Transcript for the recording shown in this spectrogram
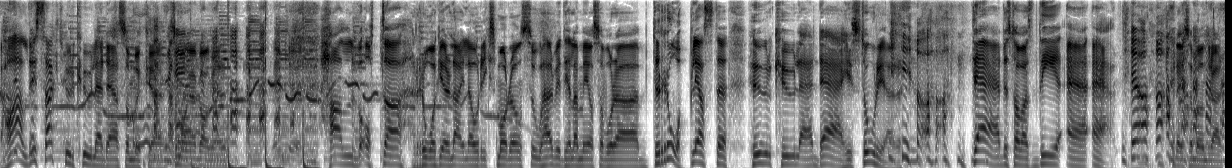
Jag har aldrig sagt hur kul är det så mycket, så många gånger. Halv åtta, Roger, Laila och Riksmorgon Zoo här. Vi delar med oss av våra dråpligaste Hur kul är det-historier. Ja. Där, det stavas D-Ä-Ä. Ja. För dig som undrar.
